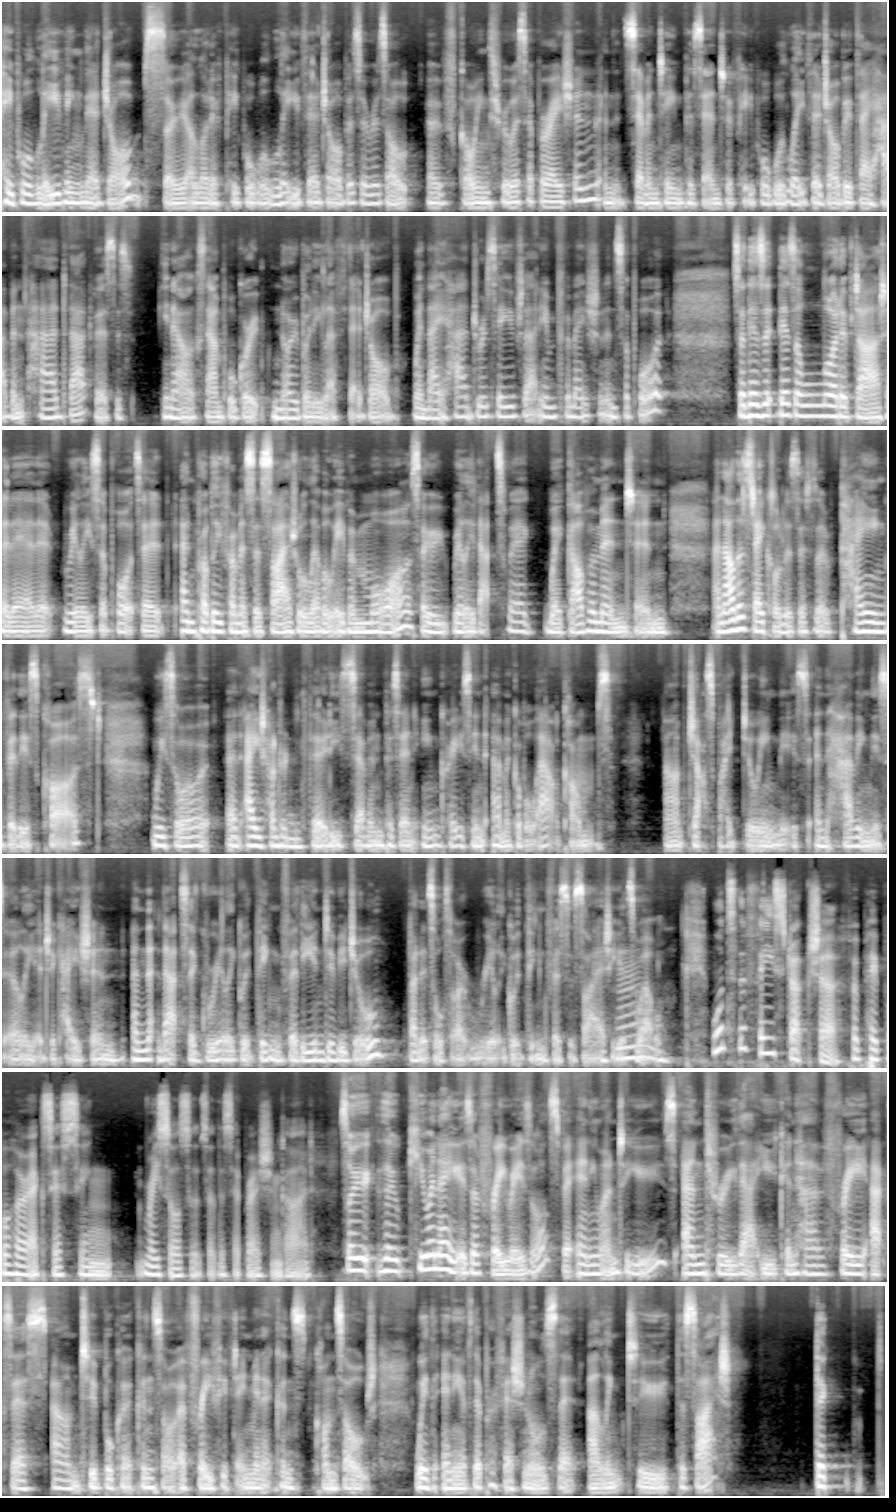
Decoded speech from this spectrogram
People leaving their jobs. So, a lot of people will leave their job as a result of going through a separation. And 17% of people will leave their job if they haven't had that, versus in our sample group, nobody left their job when they had received that information and support. So there's a, there's a lot of data there that really supports it, and probably from a societal level even more. So really, that's where where government and and other stakeholders are sort of paying for this cost. We saw an 837% increase in amicable outcomes um, just by doing this and having this early education. And th- that's a really good thing for the individual, but it's also a really good thing for society as well. What's the fee structure for people who are accessing resources at the Separation Guide? So the Q&A is a free resource for anyone to use and through that you can have free access um, to book a consult a free 15 minute cons- consult with any of the professionals that are linked to the site. The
